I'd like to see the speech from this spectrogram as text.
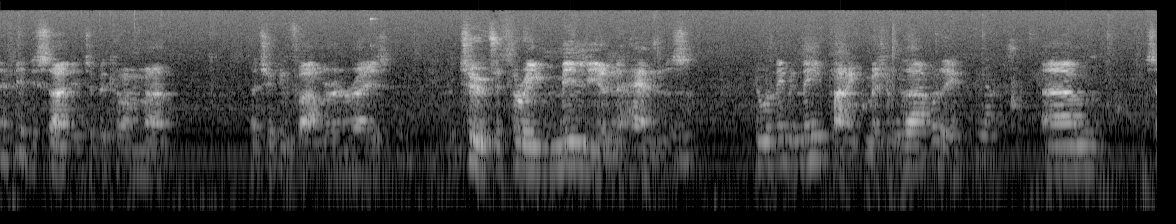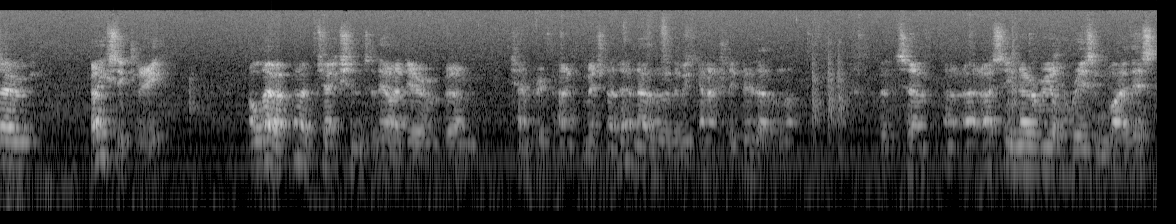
if you decided to become uh, a chicken farmer and raise two to three million hens, you wouldn't even need planning permission for that, would you? No. Um, so basically, although I've no objection to the idea of um, temporary planning permission, I don't know whether we can actually do that or not. But um, I, I- I see no real reason why this,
